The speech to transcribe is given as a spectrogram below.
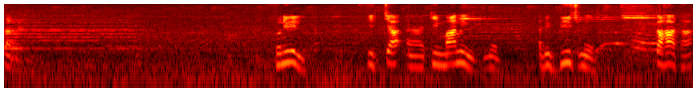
कर रहे हैं। सुनील की की मामी ने अभी बीच में कहा था,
